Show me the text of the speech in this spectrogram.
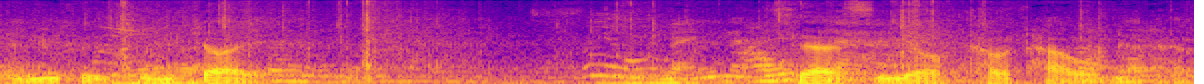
อันนี้คือคุณจ้อย เสื้อสีออกเทาๆนะครับ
